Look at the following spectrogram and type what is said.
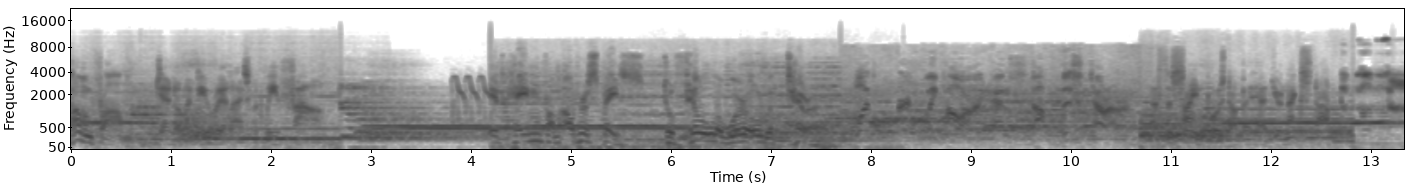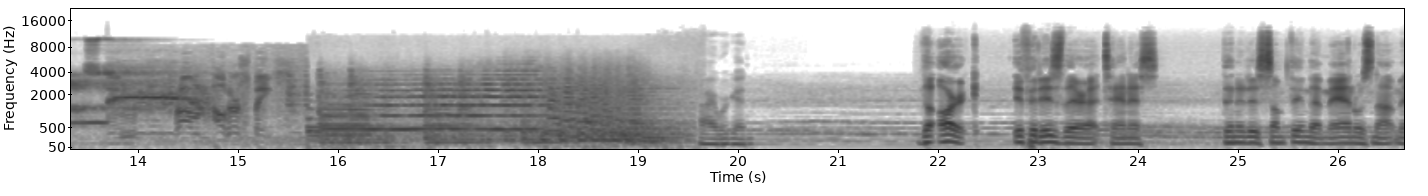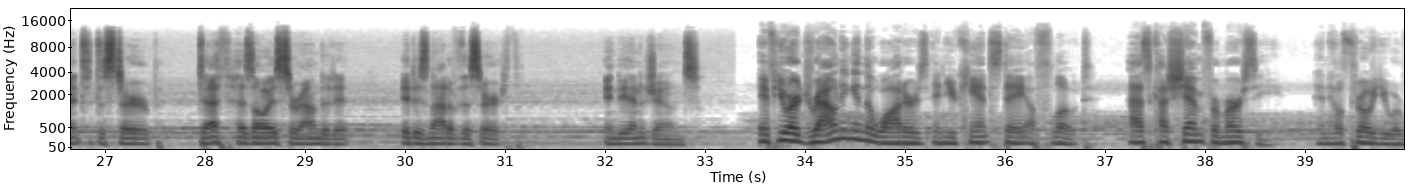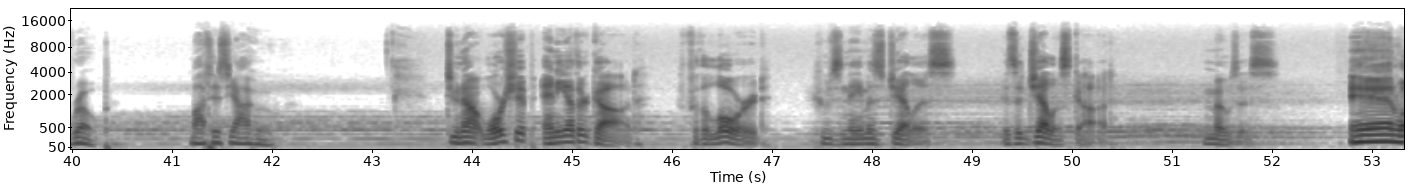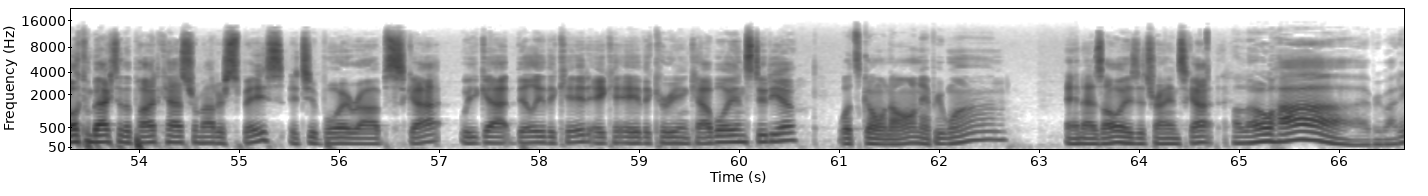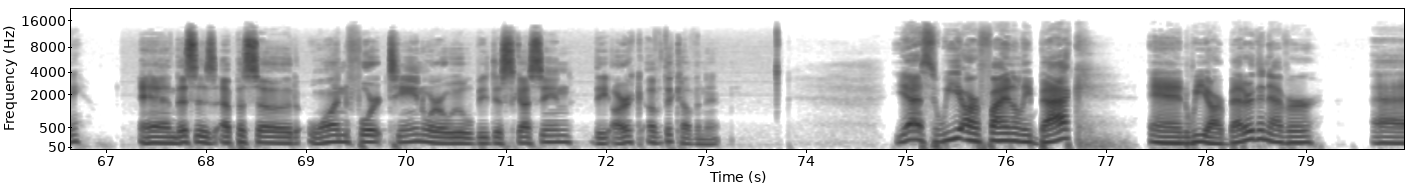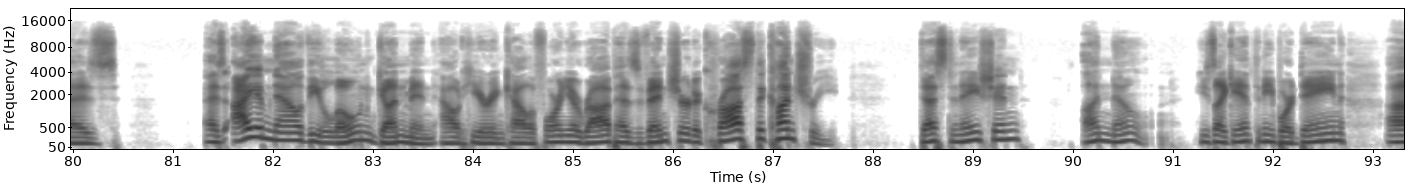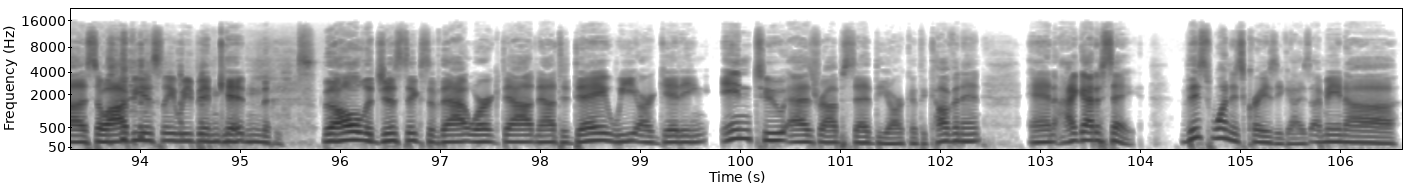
come from? Gentlemen, do you realize what we've found? It came from outer space to fill the world with terror. What earthly power can stop this terror? That's the signpost up ahead. Your next stop. The blood gods, then, from outer space. All right, we're good. The Ark, if it is there at Tanis, then it is something that man was not meant to disturb. Death has always surrounded it. It is not of this earth. Indiana Jones. If you are drowning in the waters and you can't stay afloat, ask Hashem for mercy, and he'll throw you a rope. Matisyahu. Do not worship any other god, for the Lord, whose name is jealous, is a jealous God. Moses. And welcome back to the podcast from outer space. It's your boy Rob Scott. We got Billy the Kid, aka the Korean Cowboy, in studio. What's going on, everyone? And as always, it's Ryan Scott. Aloha, everybody. And this is episode 114, where we will be discussing the Ark of the Covenant. Yes, we are finally back, and we are better than ever as as I am now the lone gunman out here in California. Rob has ventured across the country. Destination unknown. He's like Anthony Bourdain. Uh, so obviously we've been getting the whole logistics of that worked out. Now today we are getting into, as Rob said, the Ark of the Covenant, and I gotta say, this one is crazy, guys. I mean, uh,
